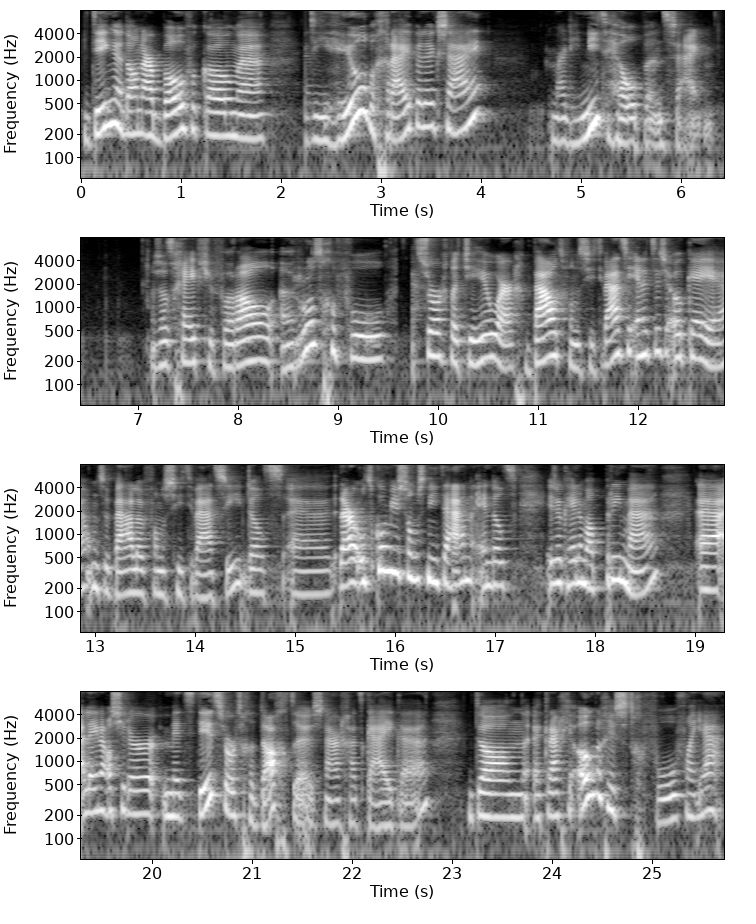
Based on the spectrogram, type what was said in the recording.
dingen dan naar boven komen die heel begrijpelijk zijn, maar die niet helpend zijn. Dus dat geeft je vooral een rot gevoel. Het zorgt dat je heel erg baalt van de situatie. En het is oké om te balen van de situatie. Dat, uh, daar ontkom je soms niet aan. En dat is ook helemaal prima. Uh, alleen als je er met dit soort gedachten naar gaat kijken, dan uh, krijg je ook nog eens het gevoel van ja,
